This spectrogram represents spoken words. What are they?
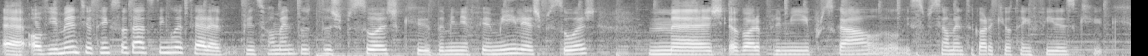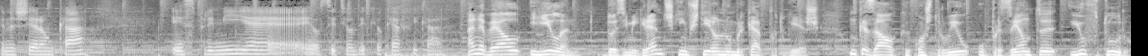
Uh, obviamente eu tenho saudades de Inglaterra, principalmente das pessoas que da minha família, as pessoas, mas agora para mim Portugal, especialmente agora que eu tenho filhas que, que nasceram cá, esse para mim é, é o sítio onde é que eu quero ficar. Anabel e Ilan, dois imigrantes que investiram no mercado português. Um casal que construiu o presente e o futuro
